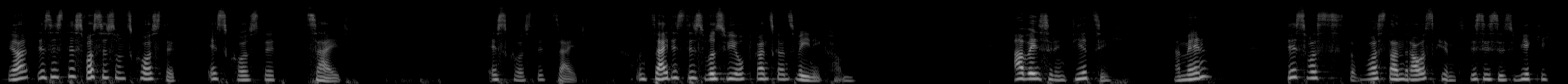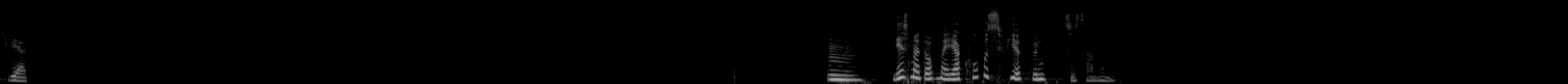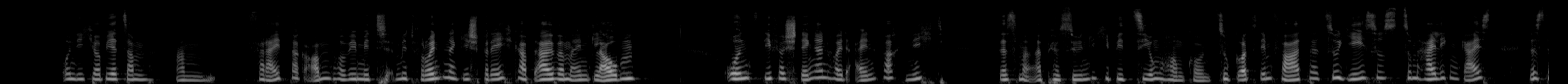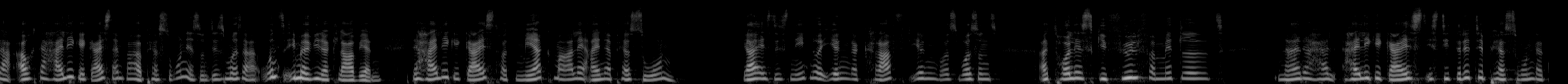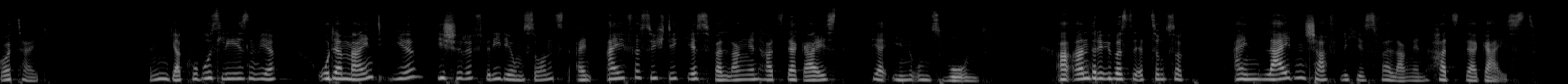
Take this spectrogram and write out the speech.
Ja, das ist das, was es uns kostet. Es kostet Zeit. Es kostet Zeit. Und Zeit ist das, was wir oft ganz, ganz wenig haben. Aber es rentiert sich. Amen. Das, was, was dann rauskommt, das ist es wirklich wert. Lesen wir doch mal Jakobus 4,5 zusammen. Und ich habe jetzt am, am Freitagabend ich mit, mit Freunden ein Gespräch gehabt, auch über meinen Glauben. Und die verstehen heute einfach nicht, dass man eine persönliche Beziehung haben kann zu Gott, dem Vater, zu Jesus, zum Heiligen Geist, dass da auch der Heilige Geist einfach eine Person ist. Und das muss uns immer wieder klar werden. Der Heilige Geist hat Merkmale einer Person. Ja, es ist nicht nur irgendeine Kraft, irgendwas, was uns ein tolles Gefühl vermittelt. Nein, der Heilige Geist ist die dritte Person der Gottheit. In Jakobus lesen wir, oder meint ihr, die Schrift rede umsonst, ein eifersüchtiges Verlangen hat der Geist, der in uns wohnt. Eine andere Übersetzung sagt, ein leidenschaftliches Verlangen hat der Geist.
